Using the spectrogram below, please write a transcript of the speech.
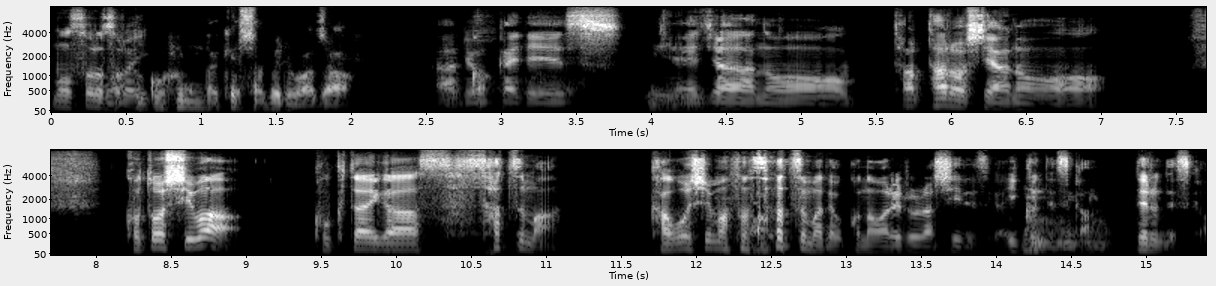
もうそろそろあと5分だけ喋るわ、じゃあ。あ、了解です。うんえーじゃあ、あのー、た、太郎氏、あのー今年は国体がさ薩摩、鹿児島の薩摩で行われるらしいですが、行くんですか、うんうんうん出るんですか？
